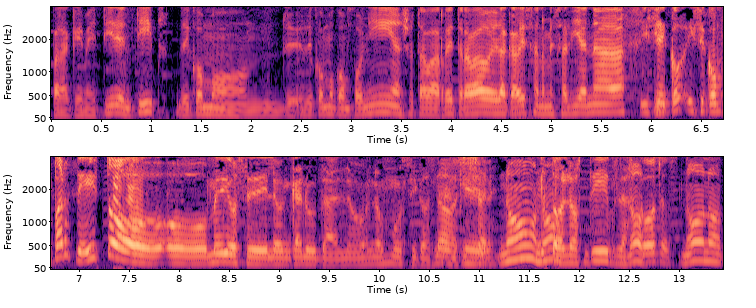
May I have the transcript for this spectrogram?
para que me tiren tips de cómo de, de cómo componían. Yo estaba retrabado de la cabeza, no me salía nada. ¿Y, se, co- ¿Y se comparte esto o, o medio se lo encanutan los, los músicos? No, El que- ya- no, no. estos, los tips, las no, cosas. No, no.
